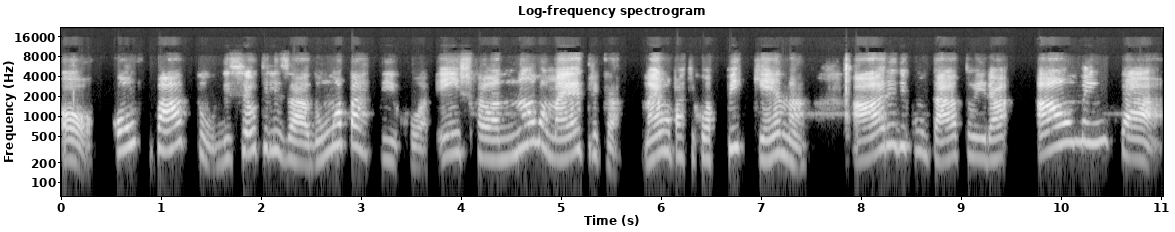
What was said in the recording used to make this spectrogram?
Ó, com o fato de ser utilizado uma partícula em escala nanométrica, né, uma partícula pequena, a área de contato irá aumentar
